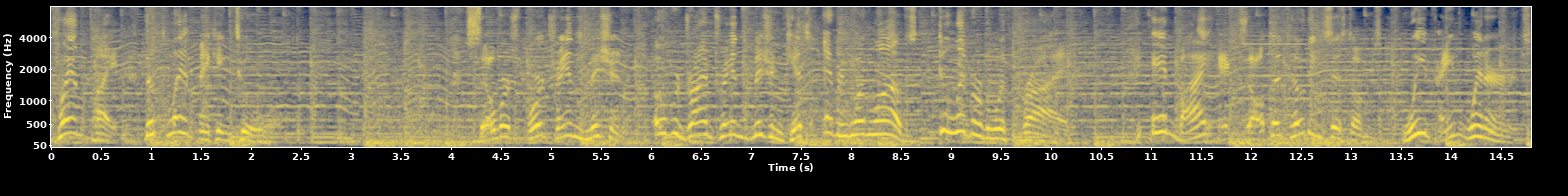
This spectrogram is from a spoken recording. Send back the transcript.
Clamp Tight, the clamp making tool. Silver Sport Transmission, overdrive transmission kits everyone loves, delivered with pride. And by Axalta Coating Systems, we paint winners.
